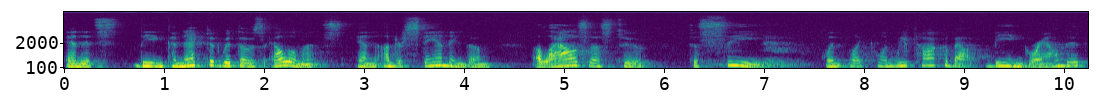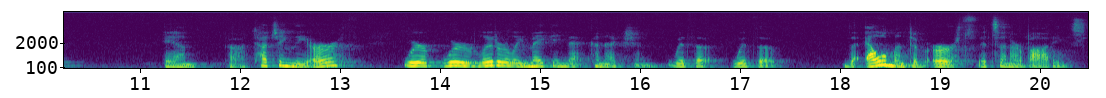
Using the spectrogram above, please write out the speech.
And it's being connected with those elements and understanding them allows us to, to see when, like when we talk about being grounded and uh, touching the earth, we're, we're literally making that connection with the, with the, the element of earth that's in our bodies.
